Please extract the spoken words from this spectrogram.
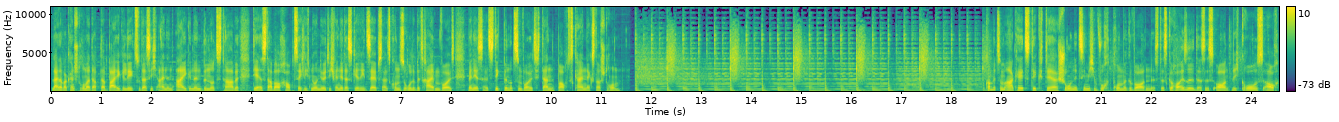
Leider war kein Stromadapter beigelegt, sodass ich einen eigenen benutzt habe. Der ist aber auch hauptsächlich nur nötig, wenn ihr das Gerät selbst als Konsole betreiben wollt. Wenn ihr es als Stick benutzen wollt, dann braucht es keinen extra Strom. Kommen wir zum Arcade-Stick, der schon eine ziemliche Wuchtbrumme geworden ist. Das Gehäuse, das ist ordentlich groß, auch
